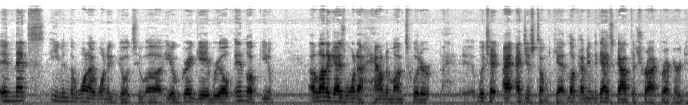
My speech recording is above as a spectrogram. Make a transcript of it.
And that's even the one I want to go to. Uh, you know, Greg Gabriel. And look, you know, a lot of guys want to hound him on Twitter, which I, I just don't get. Look, I mean, the guy's got the track record.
